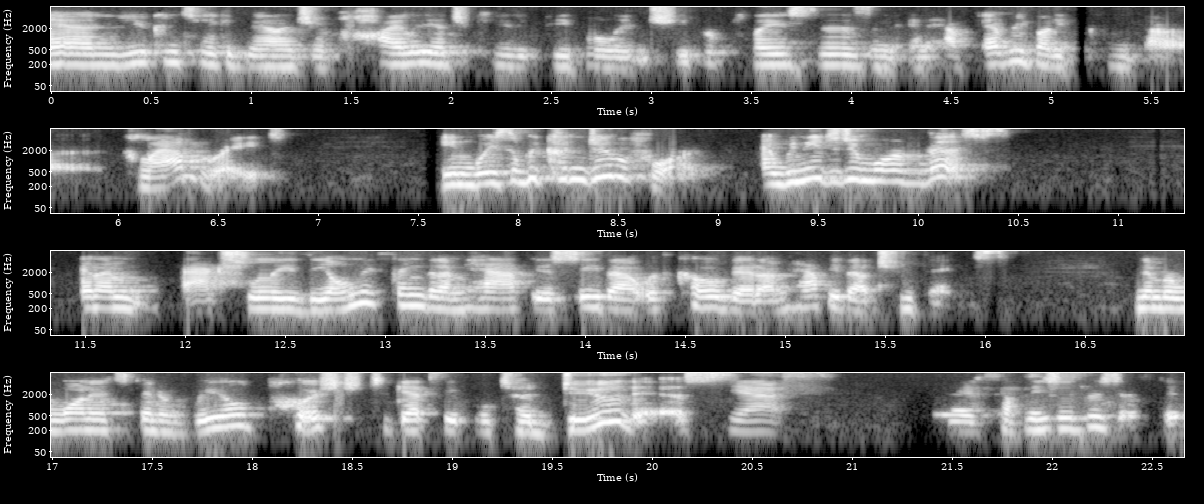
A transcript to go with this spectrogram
And you can take advantage of highly educated people in cheaper places and, and have everybody uh, collaborate in ways that we couldn't do before. And we need to do more of this and I'm actually the only thing that I'm happy to see about with COVID, I'm happy about two things. Number one, it's been a real push to get people to do this. Yes. Companies have resisted.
